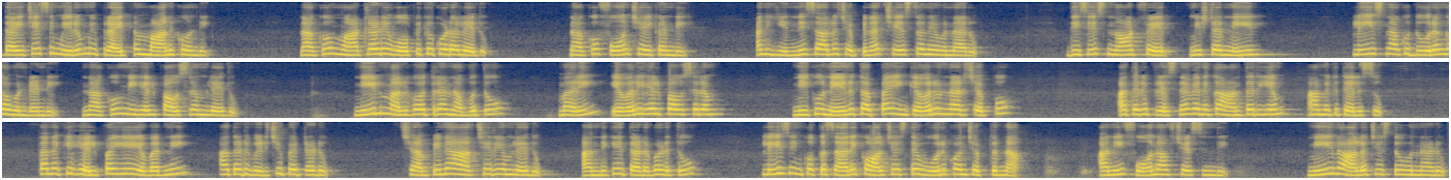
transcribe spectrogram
దయచేసి మీరు మీ ప్రయత్నం మానుకోండి. నాకు మాట్లాడే ఓపిక కూడా లేదు. నాకు ఫోన్ చేయకండి అని ఎన్నిసార్లు చెప్పినా చేస్తూనే ఉన్నారు. This is not fair mister Neel. Please నాకు దూరంగా ఉండండి. నాకు మీ హెల్ప్ అవసరం లేదు. నీల్ మల్హోత్రా నవ్వుతూ మరి ఎవరి హెల్ప్ అవసరం? నీకు నేను తప్ప ఇంకెవరున్నారు చెప్పు. అతడి ప్రశ్న వెనుక ఆంతర్యం ఆమెకు తెలుసు. తనకి హెల్ప్ అయ్యే ఎవరిని అతడు విడిచిపెట్టడు. చంపినా ఆశ్చర్యం లేదు. అందుకే తడబడుతూ ప్లీజ్ ఇంకొకసారి కాల్ చేస్తే ఊరుకొని చెప్తున్నా అని ఫోన్ ఆఫ్ చేసింది. నీళ్ళు ఆలోచిస్తూ ఉన్నాడు.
